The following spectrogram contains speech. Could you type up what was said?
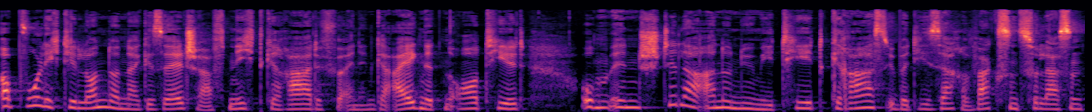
Obwohl ich die Londoner Gesellschaft nicht gerade für einen geeigneten Ort hielt, um in stiller Anonymität Gras über die Sache wachsen zu lassen,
